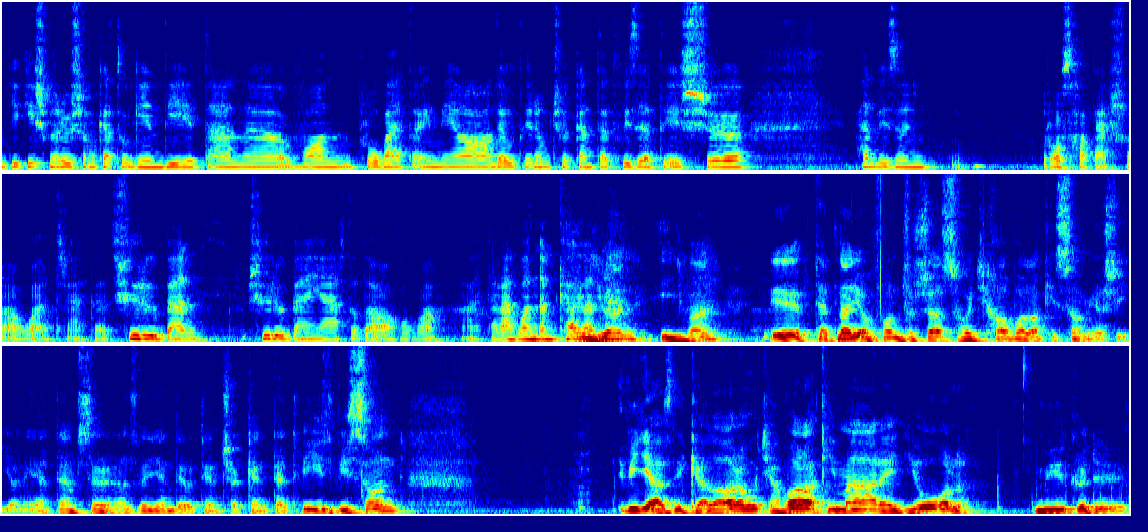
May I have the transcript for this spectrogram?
egyik ismerősöm ketogén diétán van, próbálta inni a deutérium csökkentett vizet, és hát bizony rossz hatással volt rá, tehát sűrűbben, sűrűbben járt oda, ahova általában nem kellene. Így van, így van. Tehát nagyon fontos az, hogy ha valaki szomjas igyon értelmszerűen, az legyen deutén csökkentett víz, viszont vigyázni kell arra, hogyha valaki már egy jól működő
